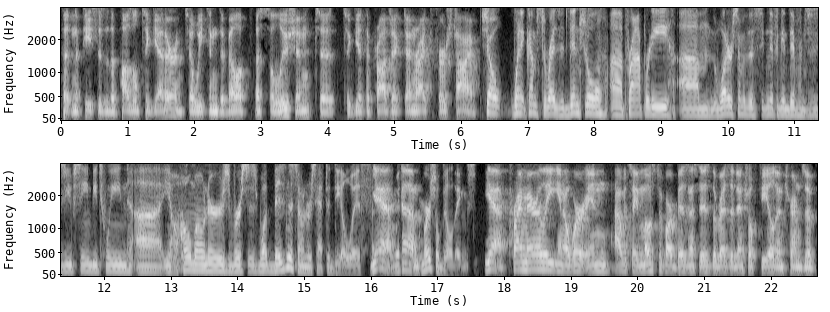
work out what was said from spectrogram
putting the pieces of the puzzle together until we can develop a solution to, to get the project done right the first time. So when it comes to residential uh, property, um, what are some of the significant differences you've seen between, uh, you know, homeowners versus what business owners have to deal with? With yeah uh, with um, commercial buildings. yeah primarily you know we're in i would say most of our business is the residential field in terms of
